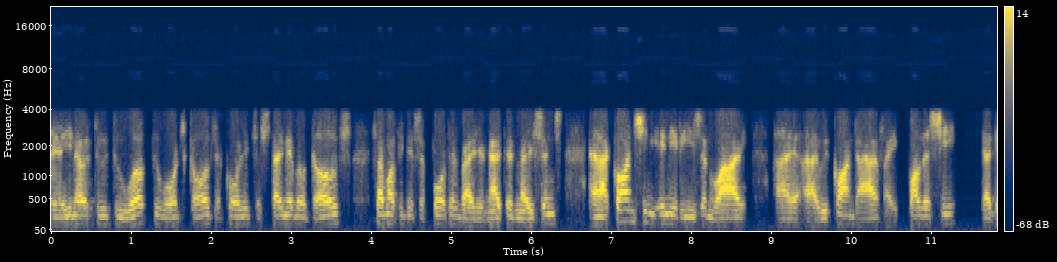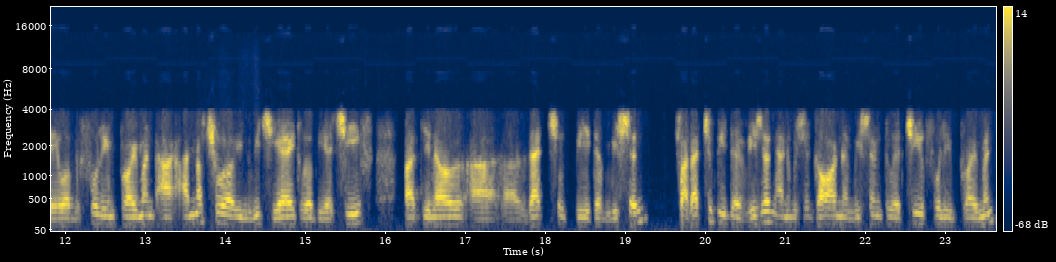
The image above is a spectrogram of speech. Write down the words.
uh, you know, to, to work towards goals. They call it sustainable goals. Some of it is supported by the United Nations, and I can't see any reason why uh, we can't have a policy that there will be full employment. I, am not sure in which year it will be achieved, but you know uh, uh, that should be the mission. So that should be the vision, and we should go on a mission to achieve full employment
